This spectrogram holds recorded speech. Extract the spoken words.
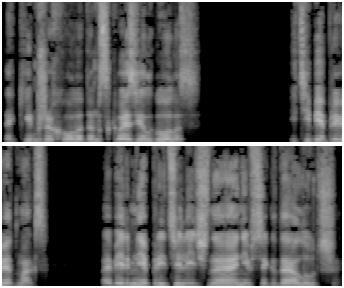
Таким же холодом сквозил голос. И тебе привет, Макс. Поверь мне, прийти лично не всегда лучше.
